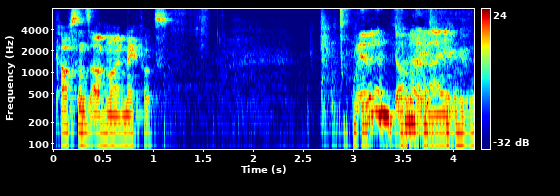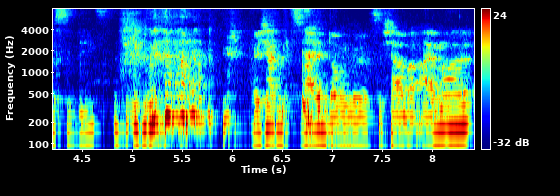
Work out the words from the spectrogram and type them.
Kaufst uns auch neue MacBooks. mir wird ein Dongle reichen. gewisse Dienste. ich habe zwei Dongles. Ich habe einmal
